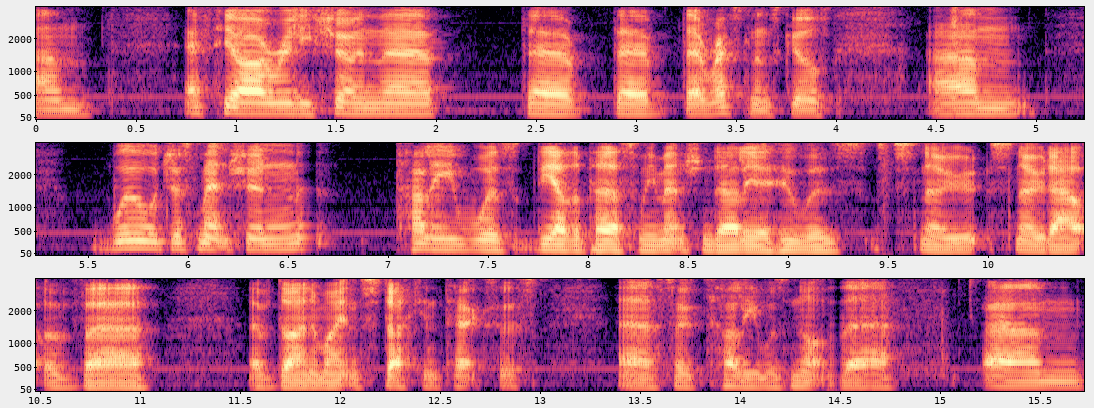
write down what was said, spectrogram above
Um, FTR are really showing their their their, their wrestling skills. Um, we'll just mention Tully was the other person we mentioned earlier who was snow snowed out of uh, of Dynamite and stuck in Texas. Uh, so Tully was not there. Um,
